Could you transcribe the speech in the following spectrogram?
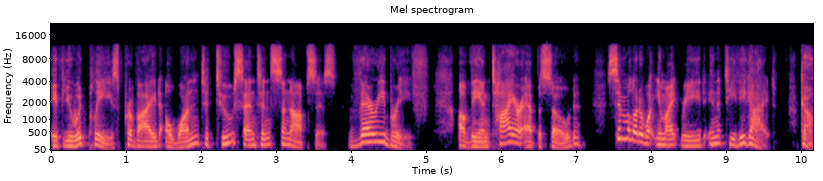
if you would please provide a one to two sentence synopsis, very brief, of the entire episode, similar to what you might read in a TV guide. Go.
